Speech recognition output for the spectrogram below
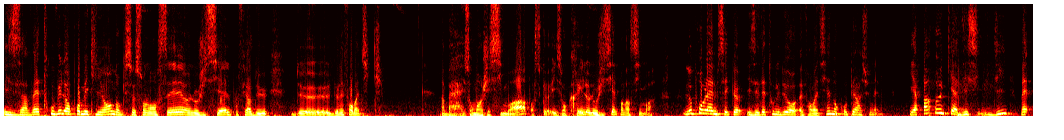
ils avaient trouvé leur premier client, donc ils se sont lancés un logiciel pour faire du, de, l'informatique. Ah ben, ils ont mangé six mois parce qu'ils ont créé le logiciel pendant six mois. Le problème, c'est qu'ils étaient tous les deux informaticiens, donc opérationnels. Il n'y a pas un qui a dit, mais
